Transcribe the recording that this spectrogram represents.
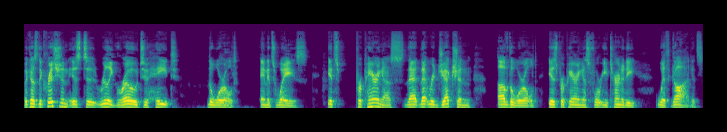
because the Christian is to really grow to hate the world and its ways. It's preparing us that that rejection of the world is preparing us for eternity with God. It's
